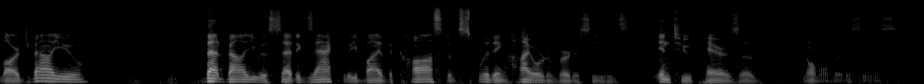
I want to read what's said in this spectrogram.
large value. That value is set exactly by the cost of splitting high order vertices into pairs of normal vertices.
